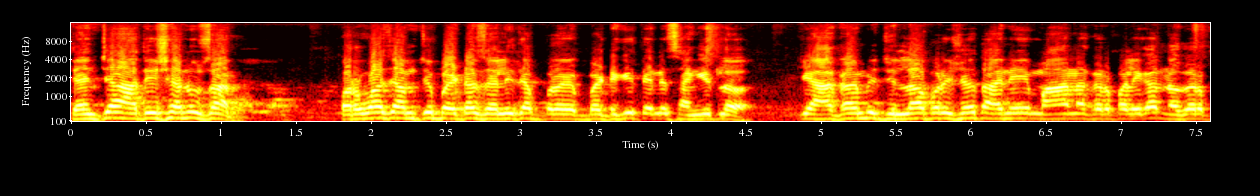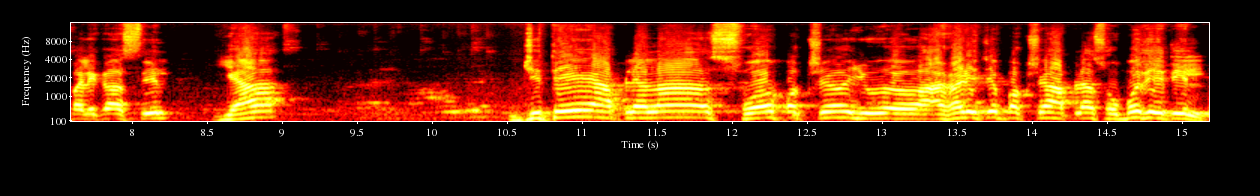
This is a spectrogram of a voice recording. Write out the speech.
त्यांच्या आदेशानुसार परवा परवाच आमची बैठक झाली त्या बैठकीत त्यांनी सांगितलं की आगामी जिल्हा परिषद आणि महानगरपालिका नगरपालिका असतील या जिथे आपल्याला स्वपक्ष यु- आघाडीचे पक्ष आपल्यासोबत येतील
